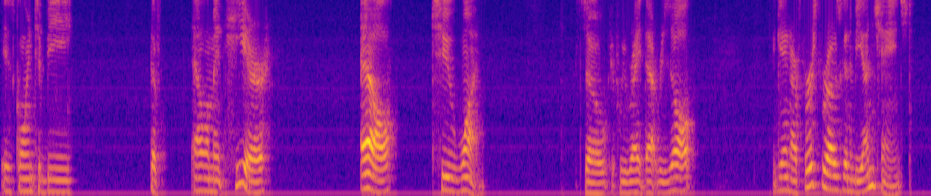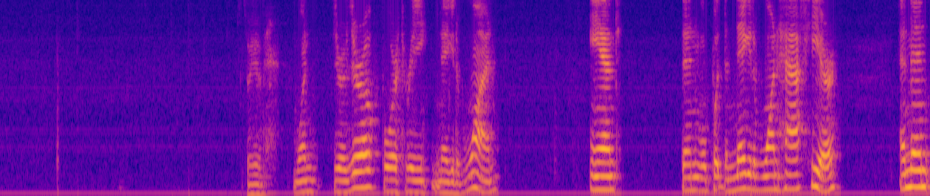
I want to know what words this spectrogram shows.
is going to be the element here, L, 2, 1. So if we write that result, Again, our first row is going to be unchanged. So we have 1, 0, 0, 4, 3, negative 1. And then we'll put the negative 1 half here. And then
